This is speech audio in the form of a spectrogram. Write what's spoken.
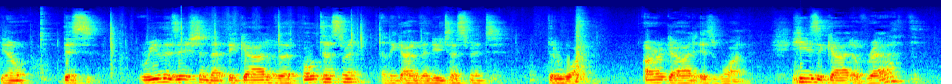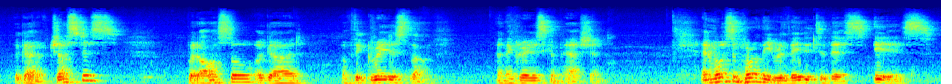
you know, this realization that the God of the Old Testament and the God of the New Testament, they're one. Our God is one. He is a God of wrath, a God of justice, but also a God of the greatest love and the greatest compassion. And most importantly, related to this is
